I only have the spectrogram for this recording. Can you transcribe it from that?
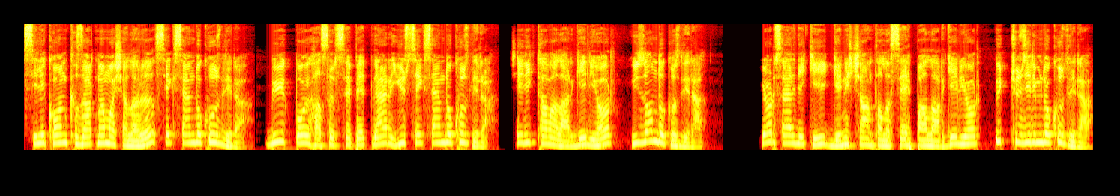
Silikon kızartma maşaları 89 lira. Büyük boy hasır sepetler 189 lira. Çelik tavalar geliyor 119 lira. Görseldeki geniş çantalı sehpalar geliyor 329 lira.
